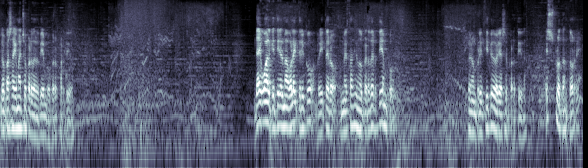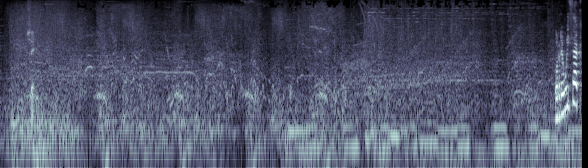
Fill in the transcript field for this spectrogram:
Lo que pasa es que me ha hecho perder tiempo, pero es partida. Da igual que tire el mago eléctrico, reitero, me está haciendo perder tiempo. Pero en principio debería ser partida. ¿Eso explota en torre? Sí. Corre, Wizak.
